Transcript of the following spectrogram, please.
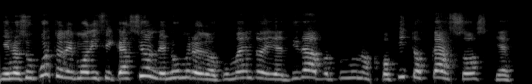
Y en los supuestos de modificación de número de documento de identidad, porque hubo unos poquitos casos que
